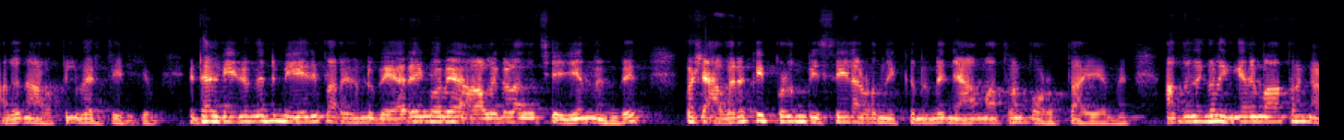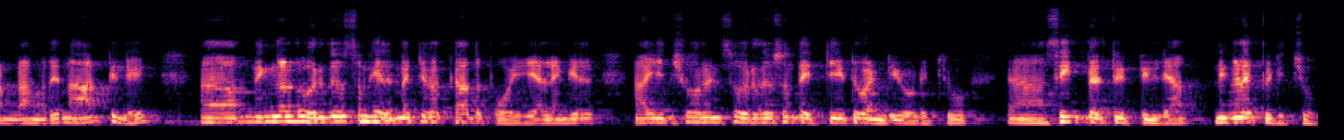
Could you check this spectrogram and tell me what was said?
അത് നടപ്പിൽ വരുത്തിയിരിക്കും. എന്നിട്ട് ആ വീടിന്റെ മേരി പറയുന്നുണ്ട് വേറെ കുറെ ആളുകൾ അത് ചെയ്യുന്നുണ്ട്. പക്ഷെ അവരൊക്കെ ഇപ്പോഴും വിസയിൽ അവിടെ നിൽക്കുന്നുണ്ട്. ഞാൻ മാത്രം പുറത്തായി എന്ന്. അത് നിങ്ങൾ ഇങ്ങനെ മാത്രം കണ്ടാൽ മതി. നാട്ടിൽ നിങ്ങൾ ഒരു ദിവസം ഹെൽമെറ്റ് വെക്കാതെ പോയി അല്ലെങ്കിൽ ഇൻഷുറൻസ് ഒരു ദിവസം തെറ്റിയിട്ട് വണ്ടി ഓടിച്ചു സീറ്റ് ബെൽറ്റ് ഇട്ടില്ല. നിങ്ങളെ പിടിച്ചു.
